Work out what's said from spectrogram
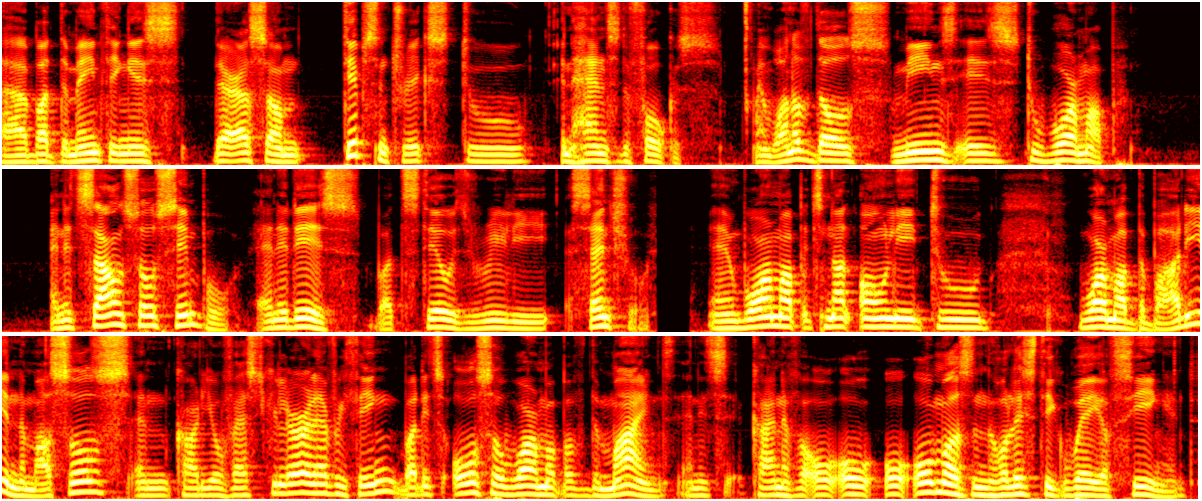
Uh, but the main thing is there are some tips and tricks to enhance the focus. And one of those means is to warm up. And it sounds so simple, and it is, but still it's really essential. And warm up, it's not only to warm up the body and the muscles and cardiovascular and everything, but it's also warm up of the mind, and it's kind of a, a, a, almost an holistic way of seeing it.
